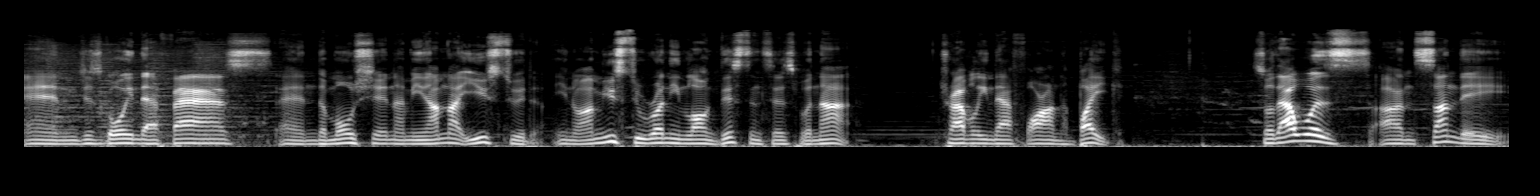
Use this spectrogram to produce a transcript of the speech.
and just going that fast and the motion. I mean, I'm not used to it. You know, I'm used to running long distances, but not traveling that far on the bike. So that was on Sunday.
